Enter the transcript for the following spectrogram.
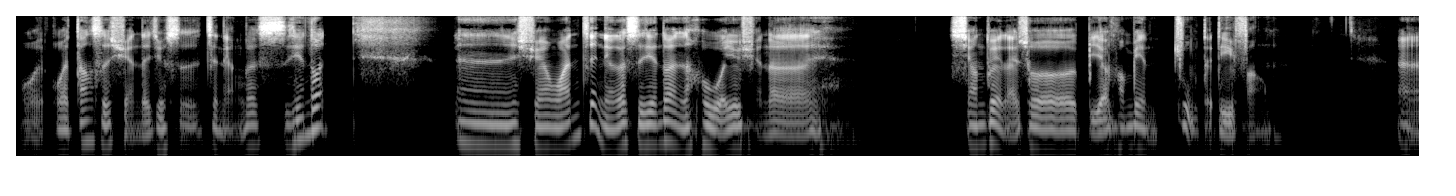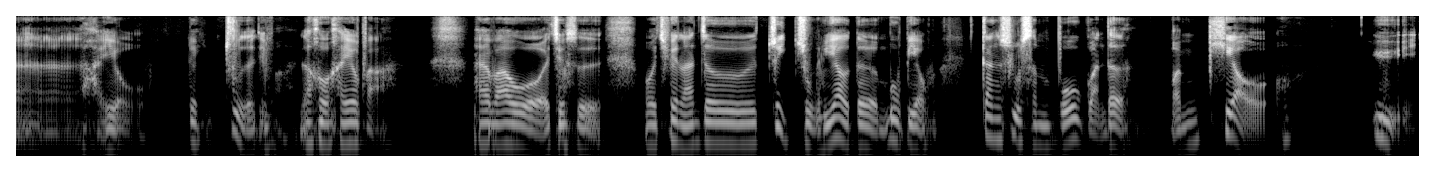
我我当时选的就是这两个时间段，嗯，选完这两个时间段，然后我又选了相对来说比较方便住的地方，嗯，还有对住的地方，然后还有把还要把我就是我去兰州最主要的目标——甘肃省博物馆的门票预。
